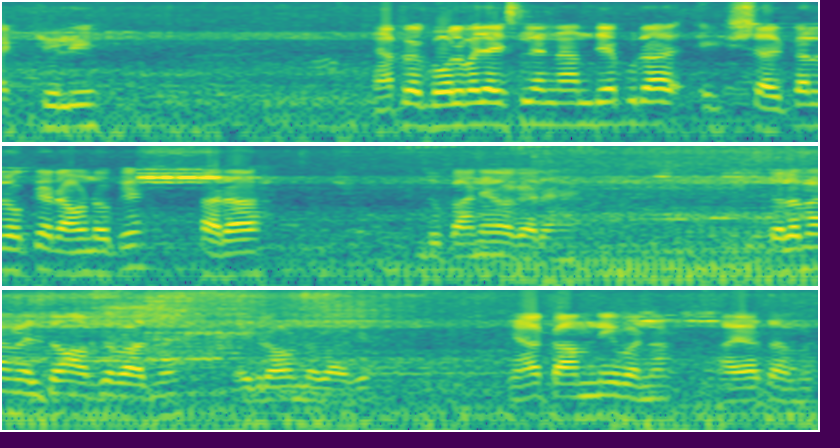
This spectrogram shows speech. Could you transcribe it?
एक्चुअली यहाँ पे गोल बाज़ार इसलिए नाम दिया पूरा, एक सर्कल होके राउंड होके, सारा दुकानें वगैरह हैं। चलो मैं मिलता हूँ आपसे बाद में, एक राउंड लगा के। यहाँ काम नहीं बना, आया था मैं।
